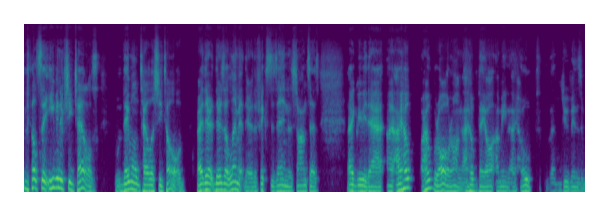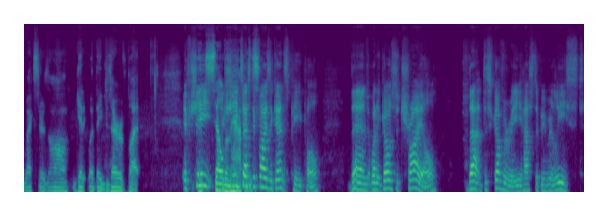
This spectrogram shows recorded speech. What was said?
they'll say, even if she tells, they won't tell us she told, right? There, there's a limit there. The fix is in, as Sean says. I agree with that. I, I hope, I hope we're all wrong. I hope they all. I mean, I hope that Dubins and Wexners all get what they deserve, but If she, if she happens. testifies against people, then when it goes to trial, that discovery has to be released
